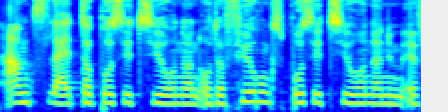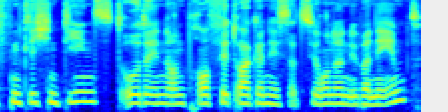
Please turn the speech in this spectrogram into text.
Amtsleiterpositionen oder Führungspositionen im öffentlichen Dienst oder in Non-Profit-Organisationen übernehmt.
